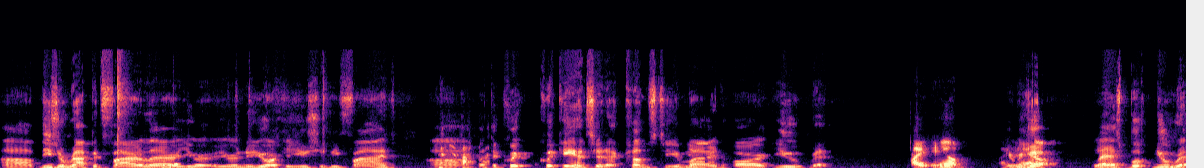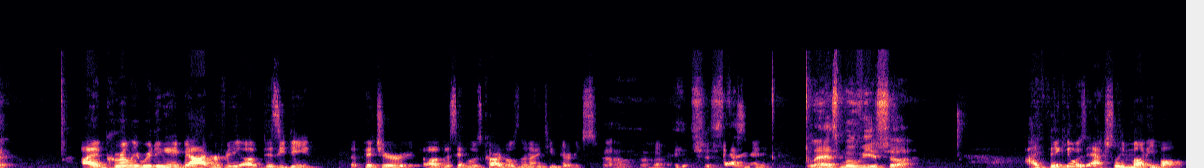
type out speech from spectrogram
Uh, these are rapid fire, Larry. You're you're a New Yorker. You should be fine. Uh, but the quick quick answer that comes to your mind: Are you ready? I am. I Here am. we go. Last book you read. I am currently reading a biography of Dizzy Dean, the pitcher of the St. Louis Cardinals in the 1930s. Oh, interesting. Fascinating. Last movie you saw. I think it was actually Moneyball.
